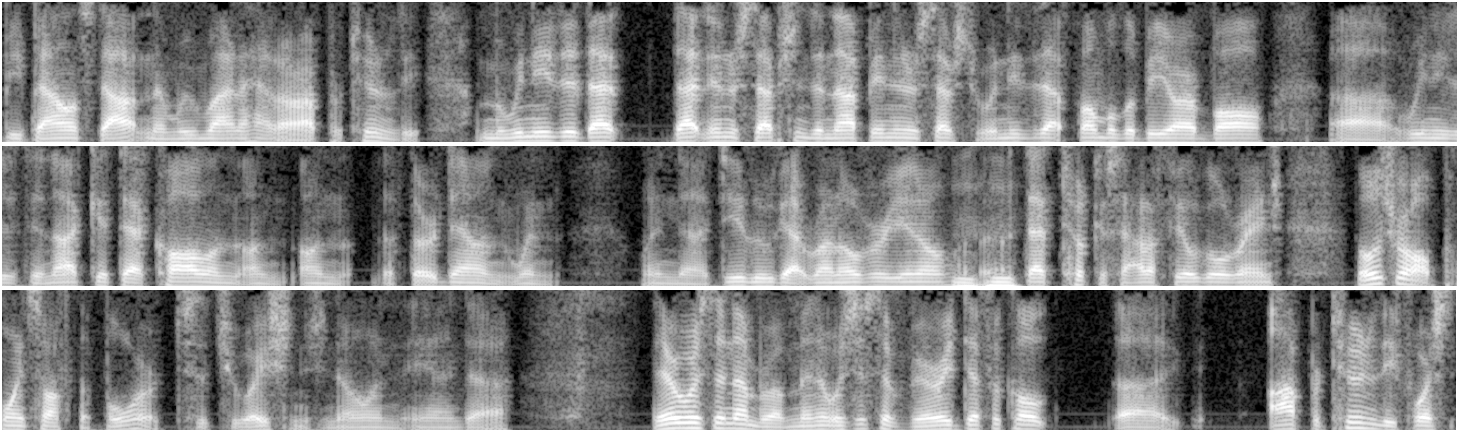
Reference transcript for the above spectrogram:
be balanced out, and then we might have had our opportunity. I mean, we needed that that interception to not be an interception. We needed that fumble to be our ball. Uh, we needed to not get that call on on, on the third down when when uh, Delu got run over. You know, mm-hmm. uh, that took us out of field goal range. Those are all points off the board situations. You know, and and uh, there was a number of them, and it was just a very difficult. Opportunity for us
